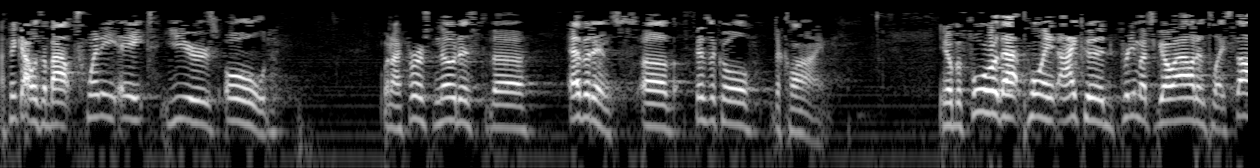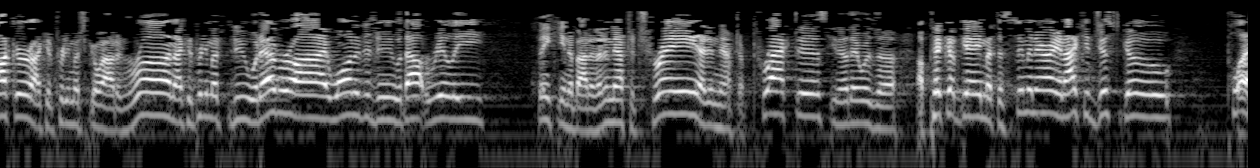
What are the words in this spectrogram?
I think I was about 28 years old when I first noticed the evidence of physical decline. You know, before that point, I could pretty much go out and play soccer. I could pretty much go out and run. I could pretty much do whatever I wanted to do without really thinking about it. I didn't have to train. I didn't have to practice. You know, there was a, a pickup game at the seminary, and I could just go play,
